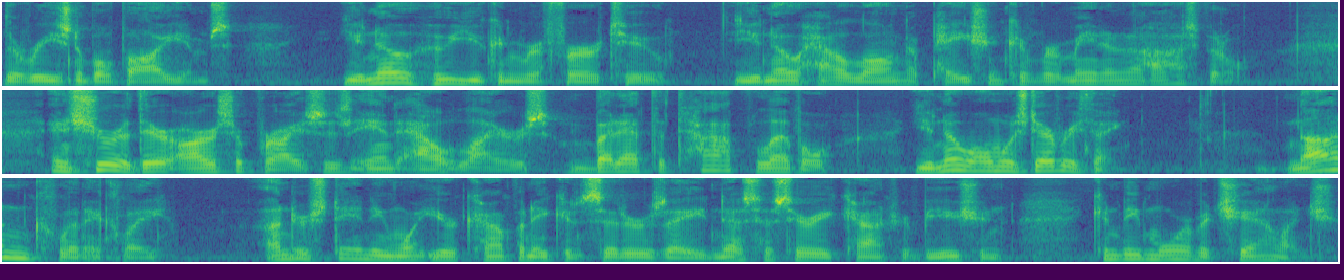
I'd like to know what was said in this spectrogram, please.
the reasonable volumes. You know who you can refer to. You know how long a patient can remain in a hospital. And sure, there are surprises and outliers, but at the top level, you know almost everything. Non clinically, understanding what your company considers a necessary contribution can be more of a challenge.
